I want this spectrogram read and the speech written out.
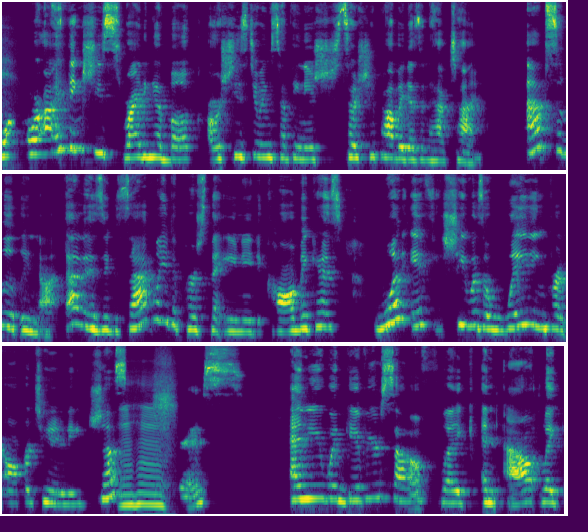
or, or "I think she's writing a book or she's doing something new, so she probably doesn't have time." Absolutely not. That is exactly the person that you need to call because what if she was awaiting for an opportunity just Mhm. this and you would give yourself like an out like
